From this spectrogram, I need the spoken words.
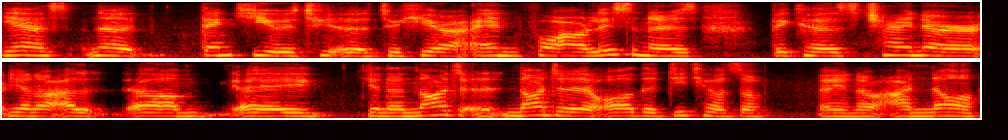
Yes, no, thank you to, uh, to hear. And for our listeners, because China, you know, uh, um, uh, you know, not not all the details of you know unknown.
